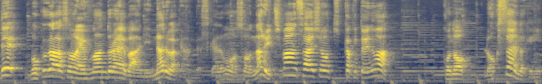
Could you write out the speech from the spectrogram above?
で僕がその F1 ドライバーになるわけなんですけれどもそのなる一番最初のきっかけというのはこの6歳の時に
